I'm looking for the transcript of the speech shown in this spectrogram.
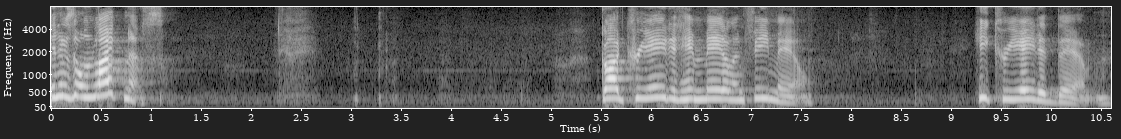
in his own likeness. God created him male and female. He created them.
